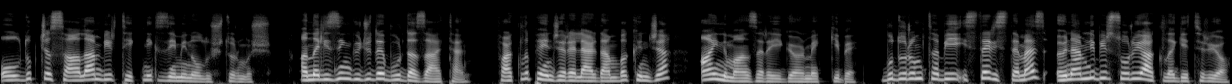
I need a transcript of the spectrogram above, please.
oldukça sağlam bir teknik zemin oluşturmuş. Analizin gücü de burada zaten. Farklı pencerelerden bakınca aynı manzarayı görmek gibi. Bu durum tabii ister istemez önemli bir soruyu akla getiriyor.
